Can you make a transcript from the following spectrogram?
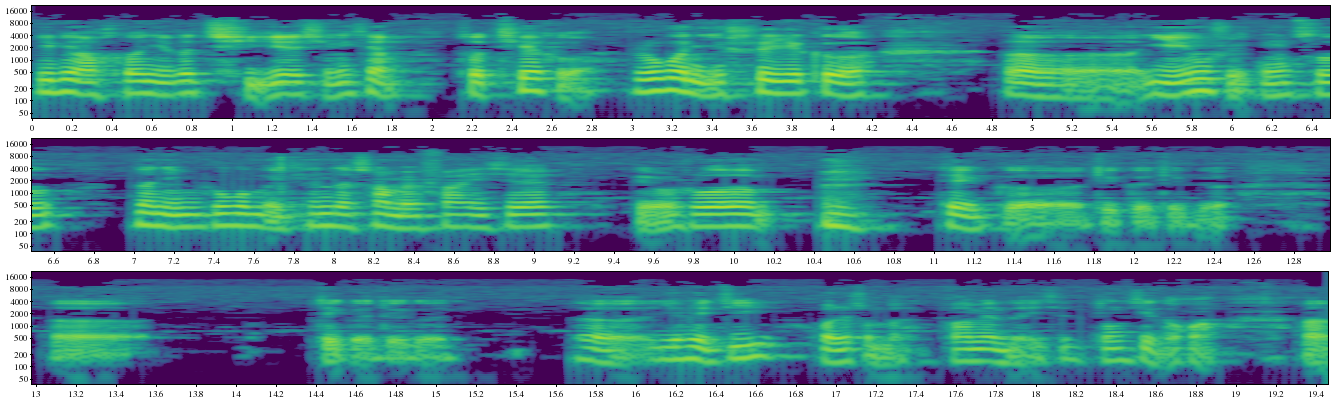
一定要和你的企业形象。做贴合。如果你是一个呃饮用水公司，那你如果每天在上面发一些，比如说这个这个这个呃这个这个呃饮水机或者什么方面的一些东西的话啊，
